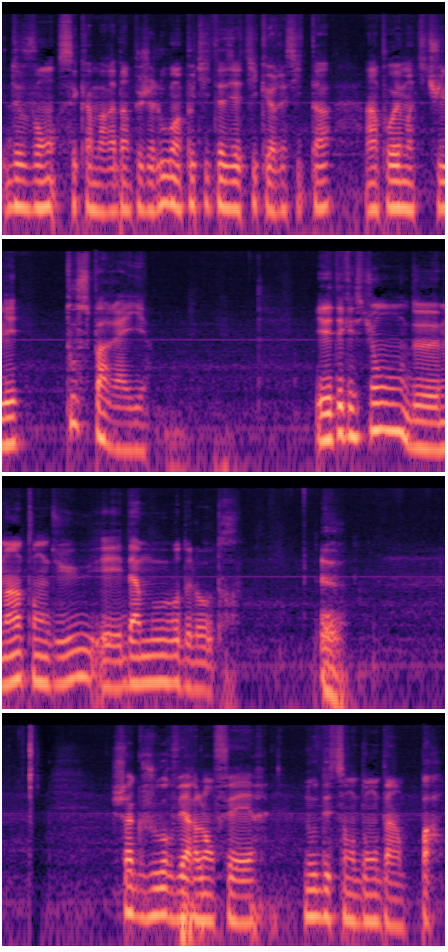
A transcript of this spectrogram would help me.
Devant ses camarades un peu jaloux, un petit asiatique récita un poème intitulé Tous pareils. Il était question de main tendue et d'amour de l'autre. Euh. Chaque jour vers l'enfer, nous descendons d'un pas.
